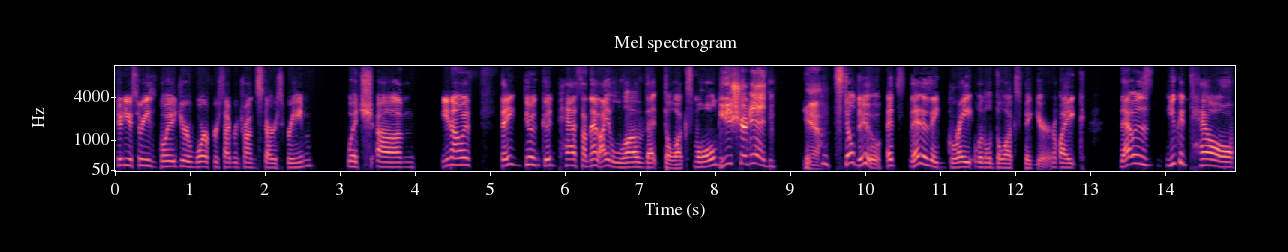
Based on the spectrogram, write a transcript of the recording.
Studio Series Voyager War for Cybertron Starscream, which um, you know, if they do a good pass on that, I love that deluxe mold. You sure did. Yeah, Still do. It's that is a great little deluxe figure. Like that was you could tell.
